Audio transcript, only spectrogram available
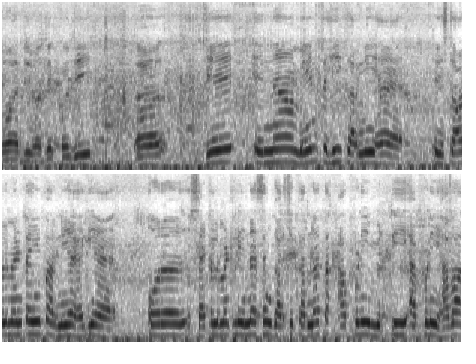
ਵਾਹ ਜੀ ਵਾਹ ਦੇਖੋ ਜੀ ਜੇ ਇੰਨਾ ਮਿਹਨਤ ਹੀ ਕਰਨੀ ਹੈ ਇੰਸਟਾਲਮੈਂਟਾਂ ਹੀ ਭਰਨੀਆਂ ਹੈਗੀਆਂ ਔਰ ਸੈਟਲਮੈਂਟ ਲਈ ਇੰਨਾ ਸੰਘਰਸ਼ ਕਰਨਾ ਤਾਂ ਆਪਣੀ ਮਿੱਟੀ ਆਪਣੀ ਹਵਾ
